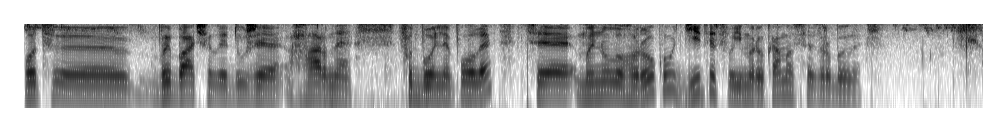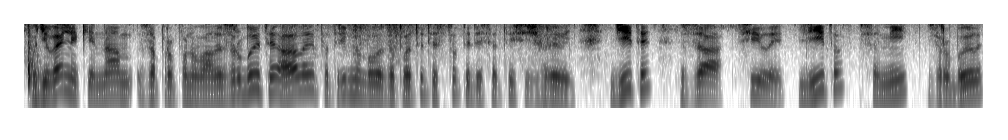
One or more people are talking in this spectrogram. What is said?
От е, ви бачили дуже гарне футбольне поле. Це минулого року діти своїми руками все зробили. Будівельники нам запропонували зробити, але потрібно було заплатити 150 тисяч гривень. Діти за ціле літо самі зробили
